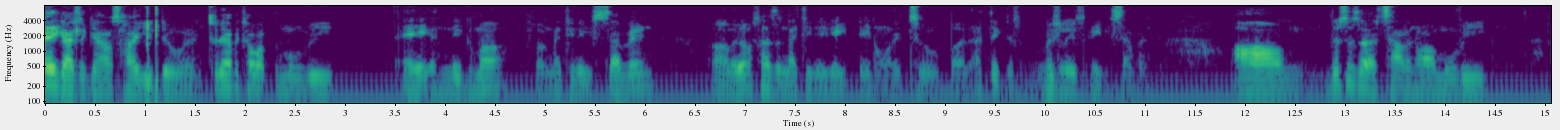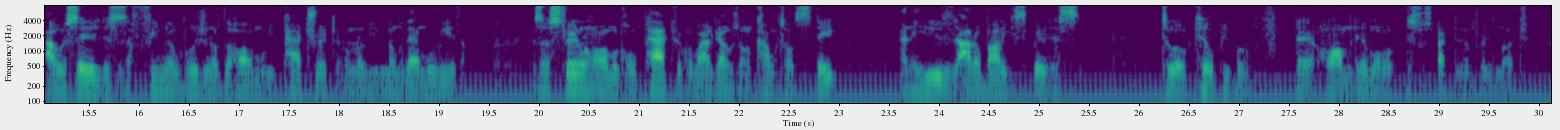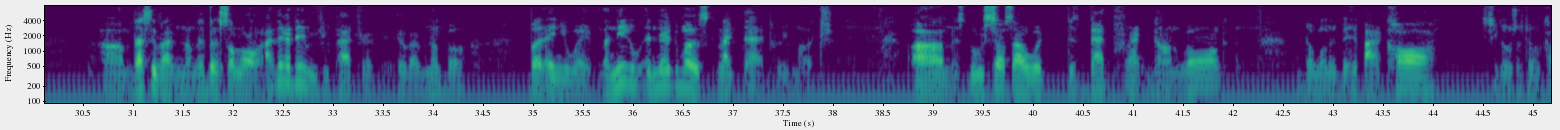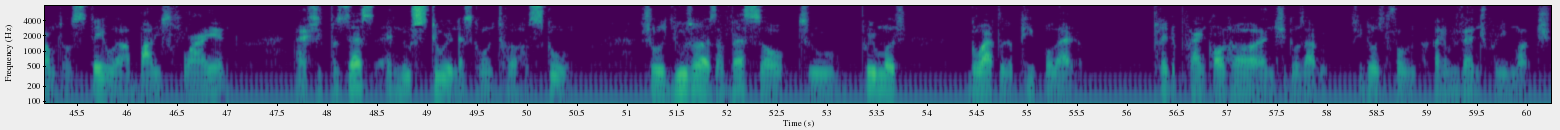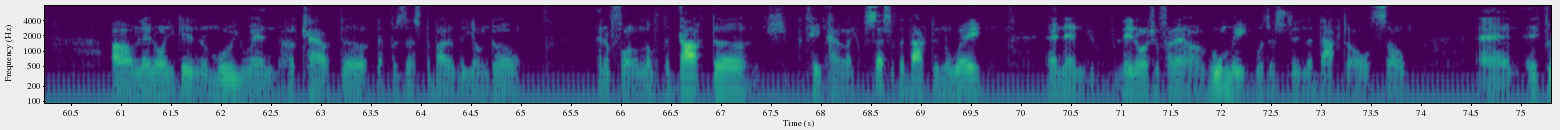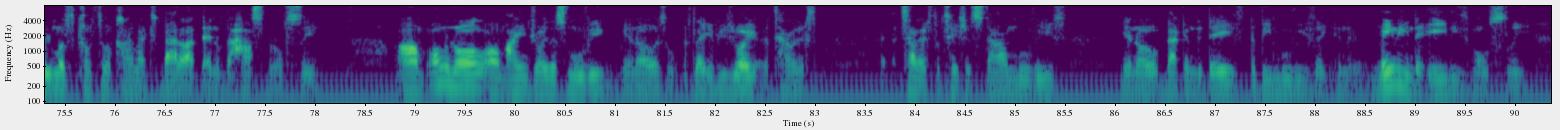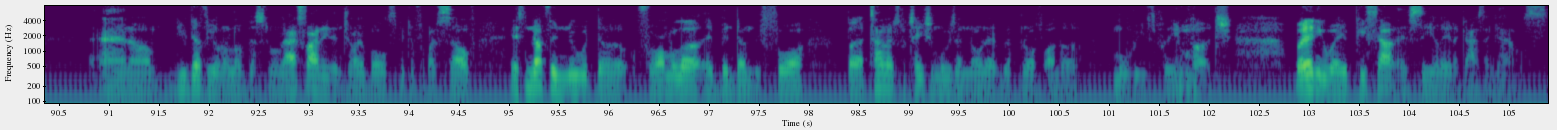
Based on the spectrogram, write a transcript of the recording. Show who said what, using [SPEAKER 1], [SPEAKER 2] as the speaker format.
[SPEAKER 1] Hey guys and gals, how you doing? Today I'll be talking about the movie Aenigma from 1987. Um, it also has a 1988 date on it too, but I think this originally is 87. Um, this is a silent horror movie. I would say this is a female version of the horror movie Patrick. I don't know if you remember that movie. It's a it's an Australian horror movie called Patrick about a guy who's on a comatose state, and he uses out of body spirits to kill people that harmed him or disrespected him pretty much. Um, that's if I remember. It's been so long. I think I did review Patrick if I remember. But anyway, Enigma, is like that pretty much. Um, starts out with this bad prank gone wrong. The woman been hit by a car. She goes into a comatose state where her body's flying, and she possesses a new student that's going to her school. She will use her as a vessel to pretty much go after the people that played the prank on her, and she goes out. She goes for like a revenge, pretty much. Um, later on, you get in the movie when her character that possessed the body of the young girl up falling in love with the doctor. She became kind of like obsessed with the doctor in a way, and then later on, she find out her roommate was interested in the doctor also. And it pretty much comes to a climax battle at the end of the hospital scene. Um, all in all, um, I enjoy this movie. You know, it's, it's like if you enjoy Italian Italian exploitation style movies, you know, back in the days, the B movies, like in mainly in the 80s mostly. And um, you definitely gonna love this movie. I find it enjoyable. Speaking for myself, it's nothing new with the formula. It's been done before, but Italian exploitation movies are known at ripping off other movies pretty much. But anyway, peace out and see you later, guys and gals.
